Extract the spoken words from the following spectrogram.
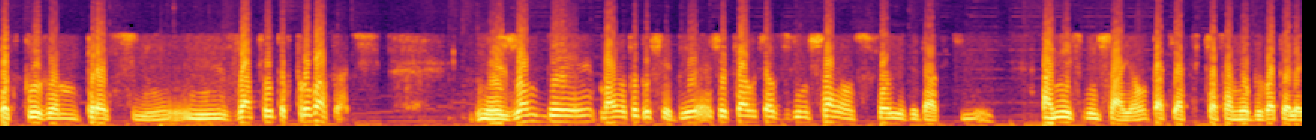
pod wpływem presji zaczął to wprowadzać. Rządy mają to do siebie, że cały czas zwiększają swoje wydatki, a nie zmniejszają, tak jak czasami obywatele,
